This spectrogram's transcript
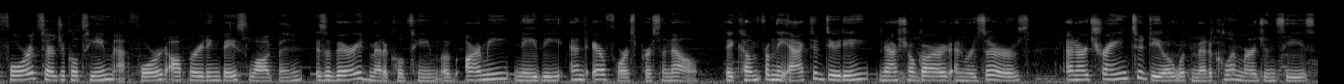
Forward Surgical Team at Forward Operating Base Lagman is a varied medical team of Army, Navy, and Air Force personnel. They come from the active duty, National Guard, and reserves and are trained to deal with medical emergencies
